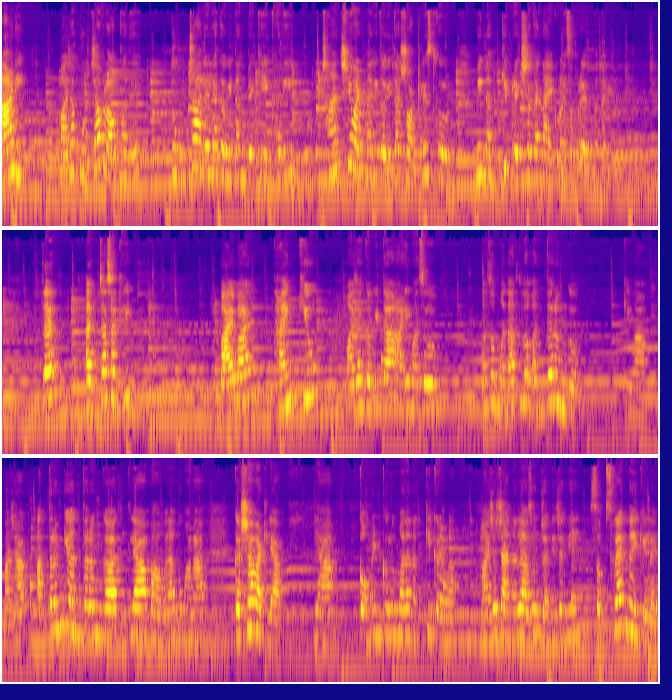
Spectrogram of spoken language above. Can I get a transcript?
आणि माझ्या पुढच्या ब्लॉगमध्ये तुमच्या आलेल्या कवितांपैकी एखादी छानशी वाटणारी कविता शॉर्टलिस्ट करून मी नक्की प्रेक्षकांना ऐकवण्याचा प्रयत्न करेन. तर आजच्यासाठी बाय बाय थँक्यू माझ्या कविता आणि माझं माझं मनातलं अंतरंग किंवा माझ्या अतरंगी अंतरंगातल्या भावना तुम्हाला कशा वाटल्या ह्या कॉमेंट करून मला नक्की कळवा. माझ्या चॅनलला अजून ज्यांनी ज्यांनी सबस्क्राईब नाही केलंय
